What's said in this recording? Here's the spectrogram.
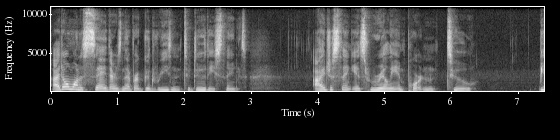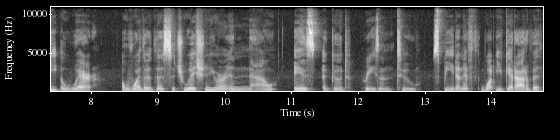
I don't want to say there's never a good reason to do these things. I just think it's really important to be aware of whether the situation you are in now is a good reason to speed and if what you get out of it.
